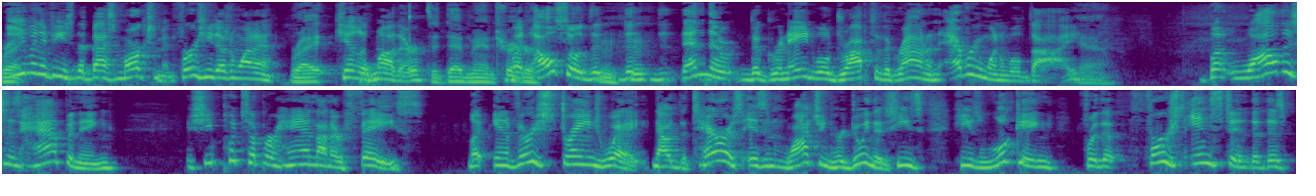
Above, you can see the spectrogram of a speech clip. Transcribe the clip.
Right. even if he's the best marksman first he doesn't want to Right. kill his mother It's a dead man trigger. but also the, the, mm-hmm. the then the, the grenade will drop to the ground and everyone will die yeah. but while this is happening, she puts up her hand on her face, like in a very strange way. Now the terrorist isn't watching her doing this. He's he's looking for the first instant that this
